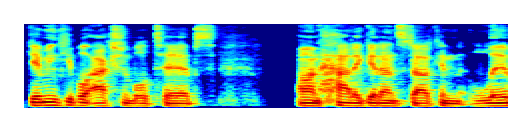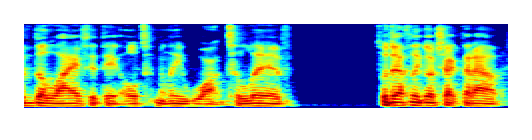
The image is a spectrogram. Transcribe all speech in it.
giving people actionable tips on how to get unstuck and live the life that they ultimately want to live. So definitely go check that out.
